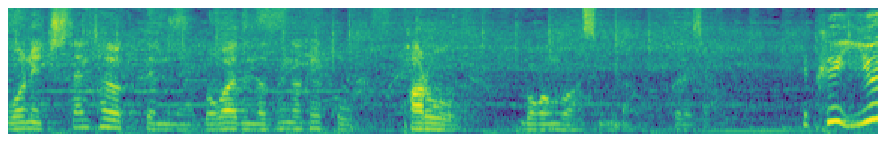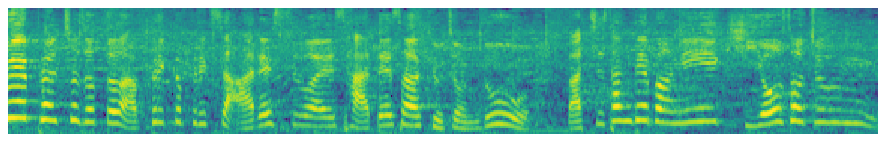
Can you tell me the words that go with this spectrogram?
원의 센터였기 때문에 먹어야 된다고 생각했고 바로 먹은 것 같습니다. 그래서 그 이후에 펼쳐졌던 아프리카 프릭스 RS와의 4대4 교전도 마치 상대방이 기어서 좀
